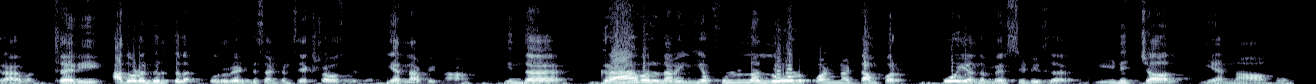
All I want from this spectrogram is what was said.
கிராவல் சரி அதோட நிறுத்தல. ஒரு ரெண்டு சென்டென்ஸ் எக்ஸ்ட்ராவா சொல்லியிருக்காரு. என்ன அப்படின்னா இந்த கிராவல் நிறைய ஃபுல்லாக லோடு பண்ண டம்பர் போய் அந்த மெர்சிடிஸை இடித்தால் என்ன ஆகும்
